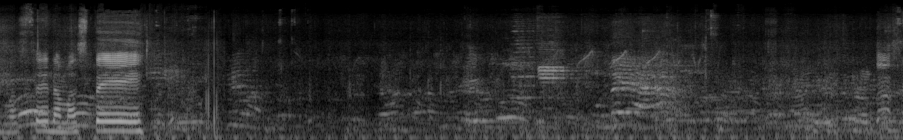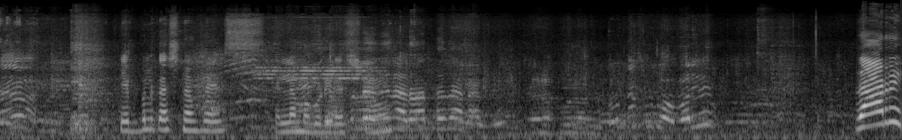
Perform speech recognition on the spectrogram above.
నమస్తే నమస్తే. టెంపుల్కి వచ్చినాం ఫ్రెండ్స్ ఎల్లమ్మ గుడికి వచ్చినాం రారి.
